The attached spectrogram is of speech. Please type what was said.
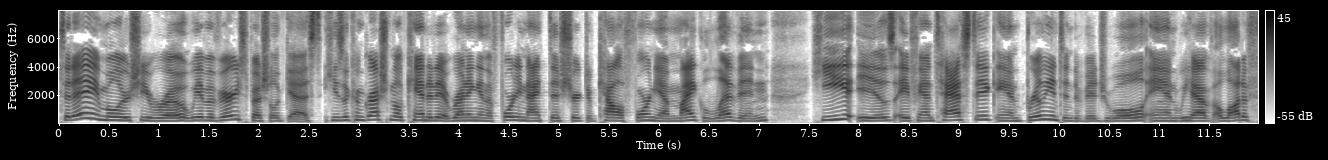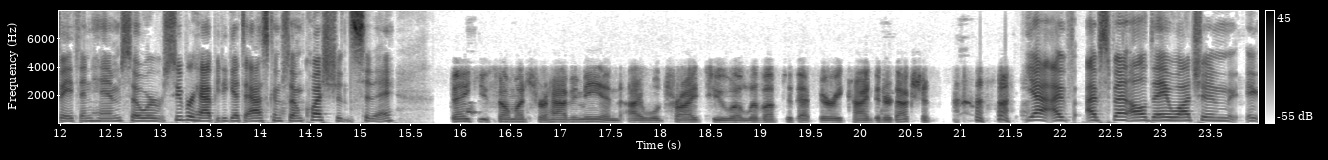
Today, Mueller, she wrote, we have a very special guest. He's a congressional candidate running in the 49th District of California, Mike Levin. He is a fantastic and brilliant individual, and we have a lot of faith in him. So we're super happy to get to ask him some questions today. Thank you so much for having me, and I will try to uh, live up to that very kind introduction. yeah, I've I've spent all day watching eh,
